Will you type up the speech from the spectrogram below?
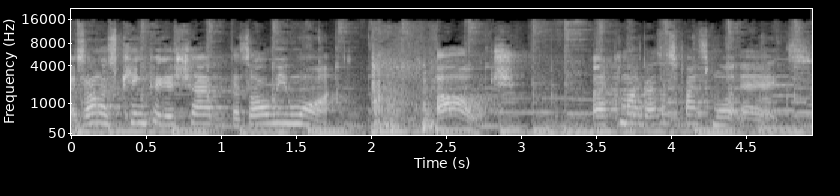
As long as King Pig is shot, that's all we want. Ouch. Uh, come on, guys, let's find some more eggs.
